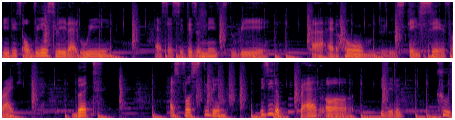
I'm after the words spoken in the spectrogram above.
it is obviously that we as a citizen needs to be uh, at home to stay safe right? But as for student is it a bad or is it a good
